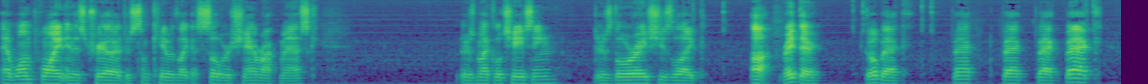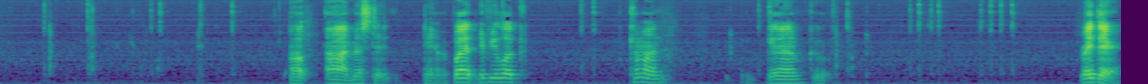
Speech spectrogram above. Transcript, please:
at one point in this trailer. There's some kid with like a silver shamrock mask. There's Michael chasing. There's Laurie. She's like, ah, right there. Go back, back, back, back, back. Oh, ah, I missed it. Damn it. But if you look, come on. Yeah, go. Right there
